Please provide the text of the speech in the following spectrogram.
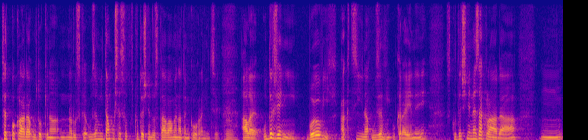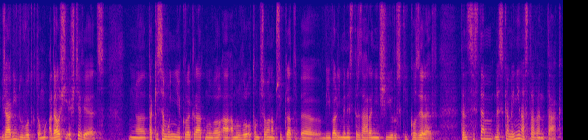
předpokládá útoky na, na ruské území, tam už se skutečně dostáváme na tenkou hranici. Mm. Ale udržení bojových akcí na území Ukrajiny skutečně nezakládá mm, žádný důvod k tomu. A další ještě věc, taky jsem o ní několikrát mluvil a, a mluvil o tom třeba například eh, bývalý ministr zahraničí ruský Kozirev. Ten systém dneska není nastaven tak,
